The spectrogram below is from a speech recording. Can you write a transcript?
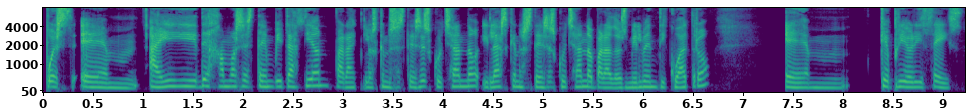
Pues em, ahí dejamos esta invitación para los que nos estéis escuchando y las que nos estéis escuchando para 2024, em, que prioricéis.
